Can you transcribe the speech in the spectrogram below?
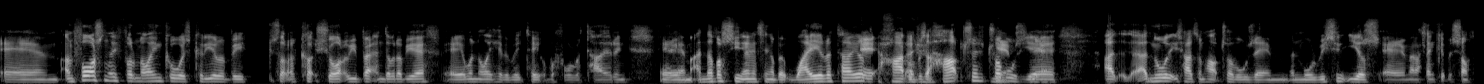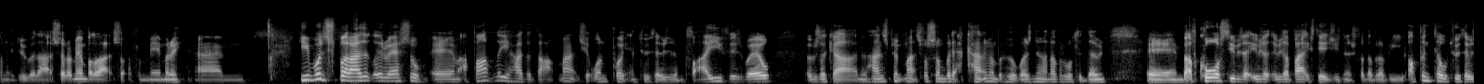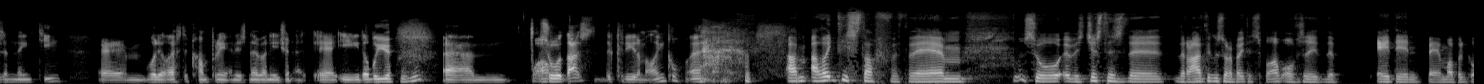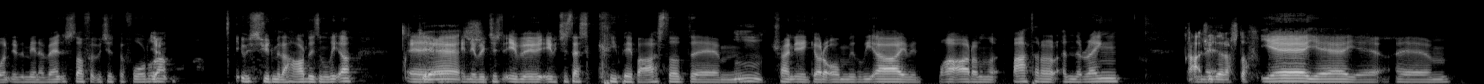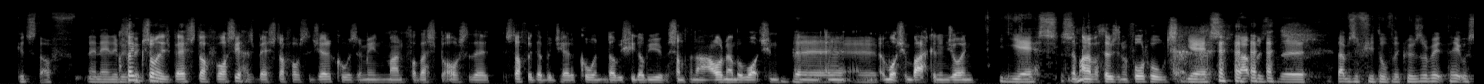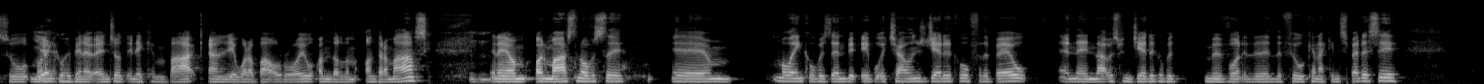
Um, unfortunately for Malenko, his career would be sort of cut short a wee bit in WWF. Uh, he won the light heavyweight title before retiring. Um, I've never seen anything about why he retired. Uh, heart Or was it heart tr- troubles? yeah. Yeah. I, I know that he's had some heart troubles um, in more recent years, um, and I think it was something to do with that. So I remember that sort of from memory. Um, he would sporadically wrestle. Um, apparently, he had a dark match at one point in 2005 as well. It was like a, an enhancement match for somebody. I can't remember who it was now. I never wrote it down. Um, but of course, he was a, he was a, he was a backstage agent for WWE up until 2019, um, where he left the company and is now an agent at uh, AEW. Mhm. Um, Wow. So that's the career of Malenko. Um, I liked his stuff with um, so it was just as the the Radicals were about to split up. Obviously, the Eddie and Benoit had gone to the main event stuff. It was just before Yeah. that. He was feuding with the Hardys and Lita. Uh, Yes. And he would just he, he was just this creepy bastard um, Mm. trying to get it on with Lita. He would batter, on batter her in the ring. Actually, there era stuff. Yeah, yeah, yeah. Um, good stuff. And I think some of his best stuff, well, I say his best stuff, obviously Jericho was the main man for this, but also the stuff we did with Jericho and WCW was something that I remember watching and, and, and watching back and enjoying. yes, The man of a thousand and four holds. yes, that was the that was a feud over the cruiserweight title. So Yeah. Malenko had been out injured, and he came back and they won a battle royal under them under a mask, Mhm. and then um, unmasked, and obviously um, Malenko was then able to challenge Jericho for the belt, and then that was when Jericho would move on to the the full kind of conspiracy.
